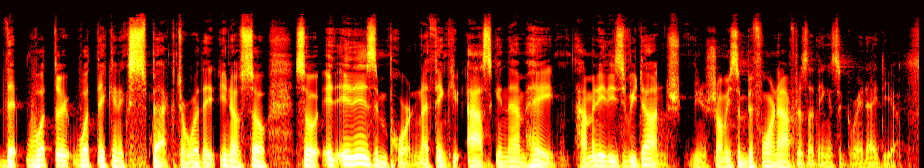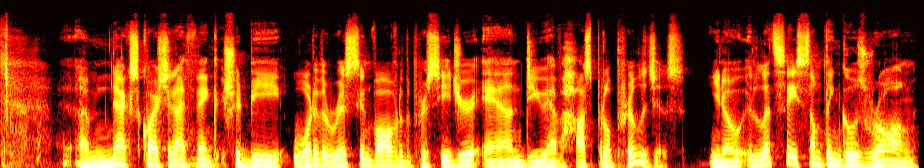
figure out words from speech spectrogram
that what they what they can expect or where they, you know, so so it, it is important. I think you asking them, hey, how many of these have you done? You know, show me some before and afters. I think it's a great idea. Um, next question, I think, should be what are the risks involved with the procedure and do you have hospital privileges? You know, let's say something goes wrong.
